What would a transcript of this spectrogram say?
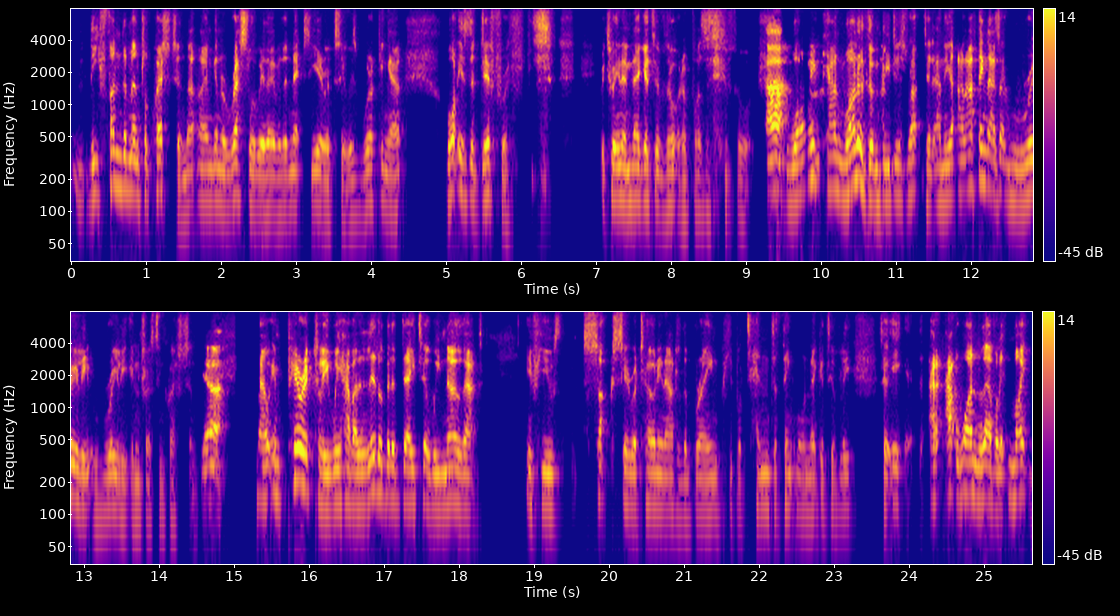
the fundamental question that I'm going to wrestle with over the next year or two is working out what is the difference between a negative thought and a positive thought. Ah. Why can one of them be disrupted? And the and I think that's a really, really interesting question. Yeah. Now, empirically, we have a little bit of data. We know that if you suck serotonin out of the brain, people tend to think more negatively. So, it, at, at one level, it might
